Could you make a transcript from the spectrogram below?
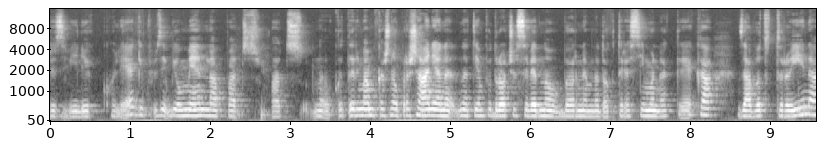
razvili kolegi. Zdaj bi omenila, pač, pač, da imam kakšno vprašanje na, na tem področju, se vedno obrnem na dr. Simona Kreka, Zavod Trojina,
